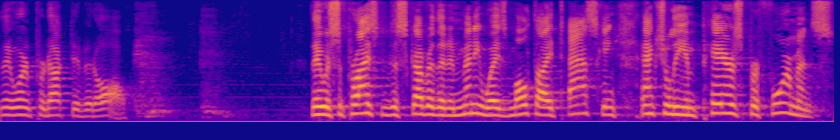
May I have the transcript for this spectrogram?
They weren't productive at all. They were surprised to discover that in many ways multitasking actually impairs performance.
